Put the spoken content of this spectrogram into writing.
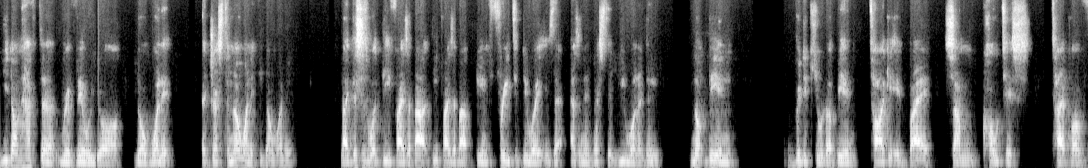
You don't have to reveal your your wallet address to no one if you don't want to. Like this is what DeFi is about. DeFi is about being free to do what it is that as an investor you want to do, not being ridiculed or being targeted by some cultist type of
